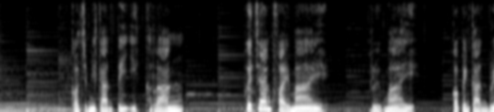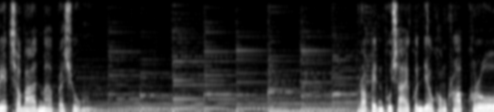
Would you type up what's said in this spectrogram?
ำก็จะมีการตีอีกครั้ง เพื่อแจ้งไฟไหม้ หรือไม่ก็เป็นการเรียกชาวบ้านมาประชุม เพราะเป็นผู้ชายคนเดียวของครอบครัว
